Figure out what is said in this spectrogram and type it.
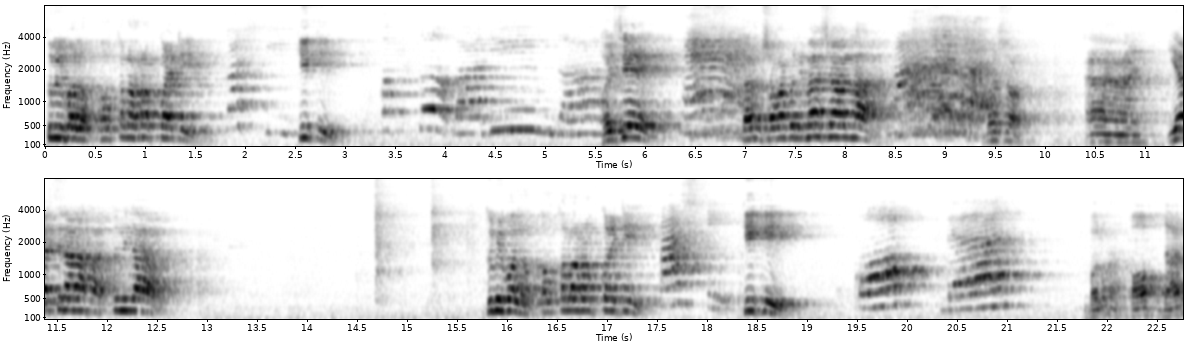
তুমি বলো কলকলা হরফ কয়টি? কি কি? হয়েছে? তাহলে সবাই বলি মাশাআল্লাহ। বসো। আহ, ইয়াসিন আরাফাত তুমি দাঁড়াও। তুমি বলো কলকলা হরফ কয়টি? কি কি? কফ দাল। বলো কফ দাল।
